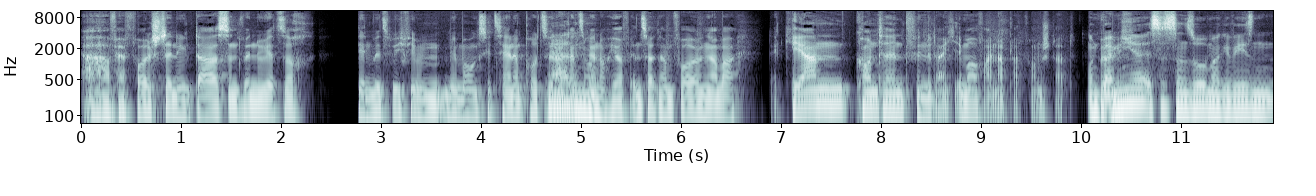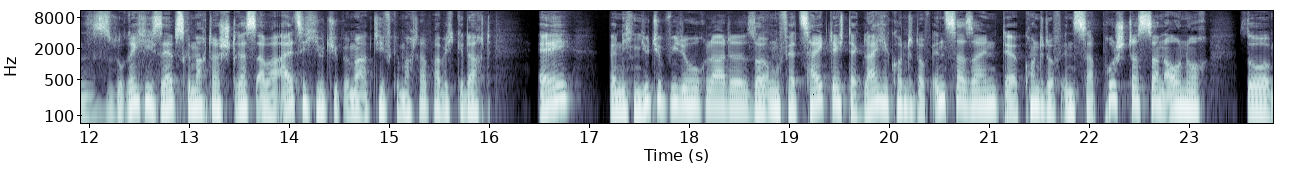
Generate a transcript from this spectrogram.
ja, vervollständigt das. Und wenn du jetzt noch sehen willst, wie ich mir morgens die Zähne putze, Ja, dann kannst du genau. mir noch hier auf Instagram folgen. Aber der Kern-Content findet eigentlich immer auf einer Plattform statt. Und bei Für mich. mir ist es dann so immer gewesen, so richtig selbstgemachter Stress, aber als ich YouTube immer aktiv gemacht habe, habe ich gedacht, ey, wenn ich ein YouTube-Video hochlade, soll ungefähr zeitgleich der gleiche Content auf Insta sein. Der Content auf Insta pusht das dann auch noch. So,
